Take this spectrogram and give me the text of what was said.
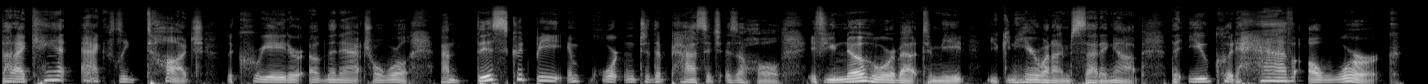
but I can't actually touch the creator of the natural world. And this could be important to the passage as a whole. If you know who we're about to meet, you can hear what I'm setting up. That you could have a work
